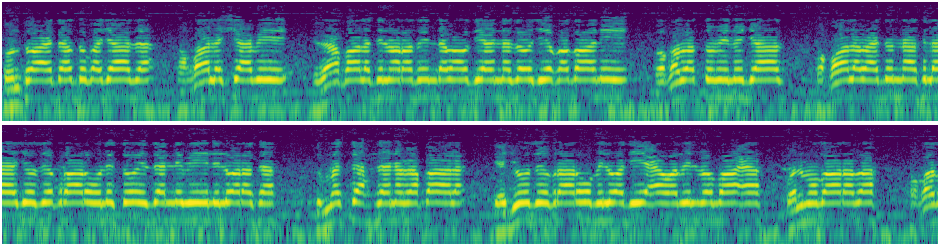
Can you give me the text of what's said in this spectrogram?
كنت أعتقتك جازا. وقال الشعبي إذا قالت المرأة عند موتها أن زوجي قضاني وقبضت منه جاز. وقال بعض الناس لا يجوز إقراره لسوء الظن به للورثة ثم استحسن فقال يجوز إقراره بالوديعة وبالبضاعة والمضاربة. وقد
